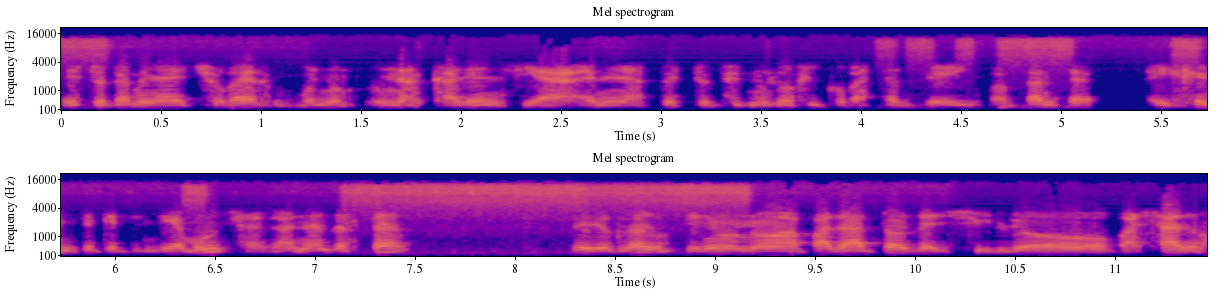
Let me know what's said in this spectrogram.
Esto también ha hecho ver, bueno, unas carencias en el aspecto tecnológico bastante importantes. Hay gente que tendría muchas ganas de estar, pero claro, tiene unos aparatos del siglo pasado.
